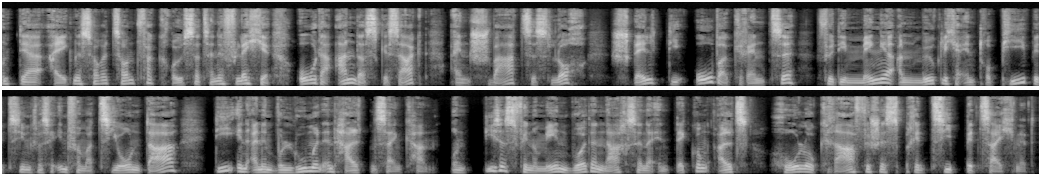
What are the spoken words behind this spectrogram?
und der Ereignishorizont vergrößert seine Fläche. Oder anders gesagt, ein schwarzes Loch stellt die Obergrenze für die Menge an möglicher Entropie bzw. Information dar, die in einem Volumen enthalten sein kann. Und dieses Phänomen wurde nach seiner Entdeckung als holographisches Prinzip bezeichnet.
